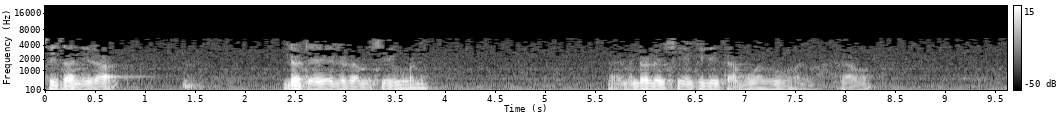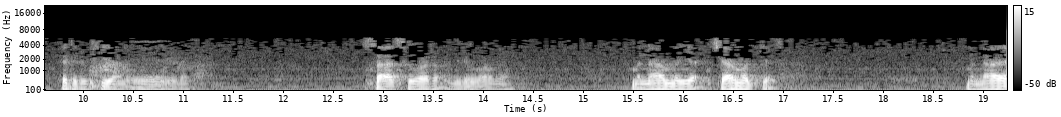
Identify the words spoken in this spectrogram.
စိတ်ဆက်နေတော့လွတ်တယ်လို့တော့မရှိဘူးပေါ့လေအဲမလွတ်လို့ရှိရင်ကိလေသာမဝင်ဘူးပေါ့လေဒါပေါ့အဲ့ဒီလိုဖြစ်ရမယ်တဲ့စာဆိုတော့ဒီလိုပါပဲ မနာမရဈာမပြတ်မနာရ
